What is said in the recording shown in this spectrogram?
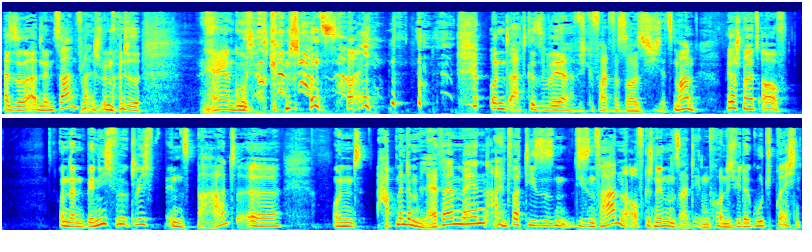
also an dem Zahnfleisch. Und er meinte so, naja gut, das kann schon sein. Und hat gesagt, ja, habe ich gefragt, was soll ich jetzt machen? Ja, schneid's auf. Und dann bin ich wirklich ins Bad äh, und hab mit dem Leatherman einfach diesen, diesen Faden aufgeschnitten und seitdem konnte ich wieder gut sprechen.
